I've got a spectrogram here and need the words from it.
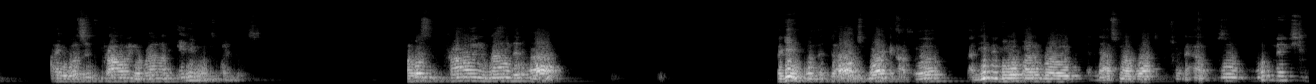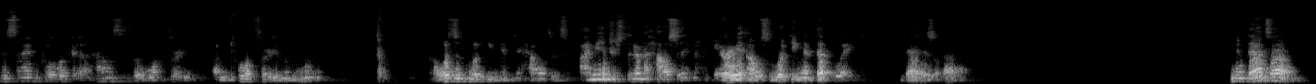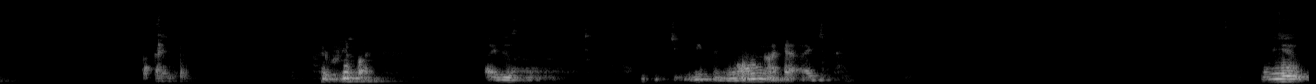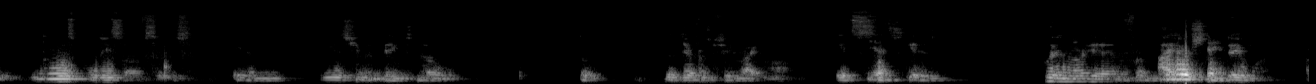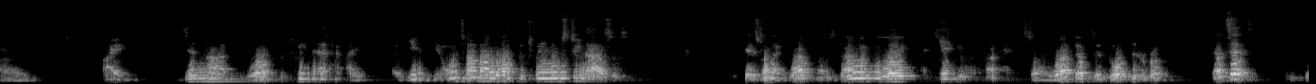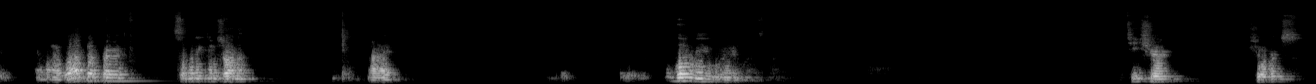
I wasn't prowling around anyone's windows. I wasn't prowling around at all. Again, when the dog's barking, I said, oh, I need to go up on the road, and that's when I walked between the houses. Well, what makes you decide to go look at a house at one thirty, I mean, twelve thirty in the morning? I wasn't looking into houses. I'm interested in a house in an area. I was looking at that lake. That is all. I mean, that's all. I, I realize I just, I didn't do anything wrong. I had, I, we, we as police officers and we as human beings know the, the difference between right and wrong. It's, Yes. it is put in our head from I understand. day one. all right. I did not walk between that, I, again, the only time I walked between those two houses is when I walked, I was down at the lake, I can't go, all right, so I walked up to go up to the road. That's it. Okay. And when I walk up there, somebody comes running. All right, What were you wearing last night? t-shirt, shorts,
